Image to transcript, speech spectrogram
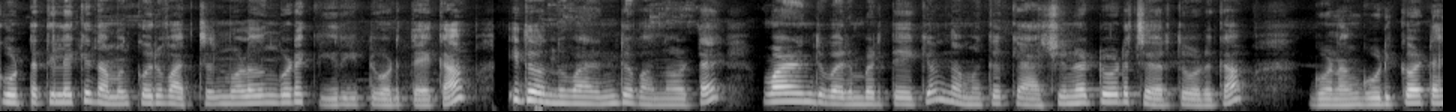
കൂട്ടത്തിലേക്ക് നമുക്കൊരു വറ്റൻമുളകും കൂടെ കീറിയിട്ട് കൊടുത്തേക്കാം. ഇതൊന്ന് വഴണ്ട് വന്നോട്ടെ. വഴണ്ട് വരുമ്പോഴത്തേക്കും നമുക്ക് കാഷ്യൂനട്ട് കൂടെ ചേർത്ത് കൊടുക്കാം. ഗുണം കൂടിക്കോട്ടെ.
